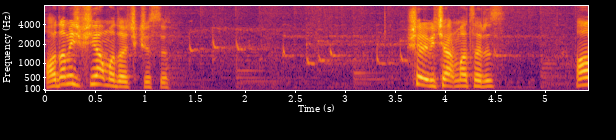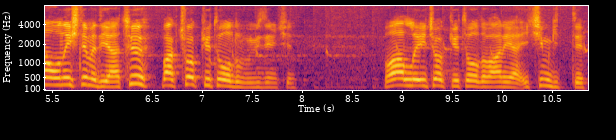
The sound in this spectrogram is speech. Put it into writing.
Adam hiçbir şey yapmadı açıkçası. Şöyle bir çarpma atarız. Aa onu işlemedi ya. Tüh. Bak çok kötü oldu bu bizim için. Vallahi çok kötü oldu var ya. içim gitti.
